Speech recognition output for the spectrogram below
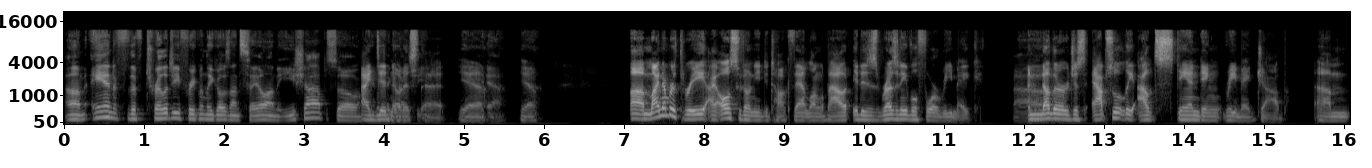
Um, and the trilogy frequently goes on sale on the eShop, so I did notice that. Yeah, yeah, yeah. Uh, my number three, I also don't need to talk that long about. It is Resident Evil 4 remake. Uh, Another just absolutely outstanding remake job. Um,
